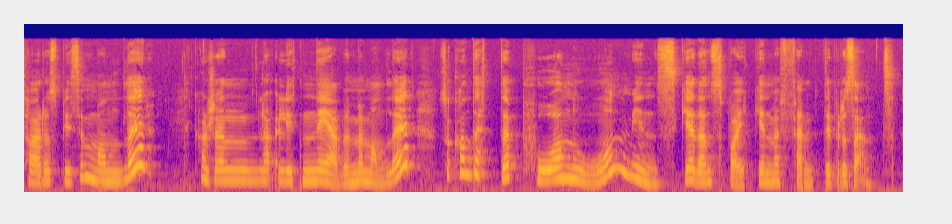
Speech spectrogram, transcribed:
tar og spiser mandler, kanskje en liten neve med mandler, så kan dette på noen minske den spiken med 50 Eh,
